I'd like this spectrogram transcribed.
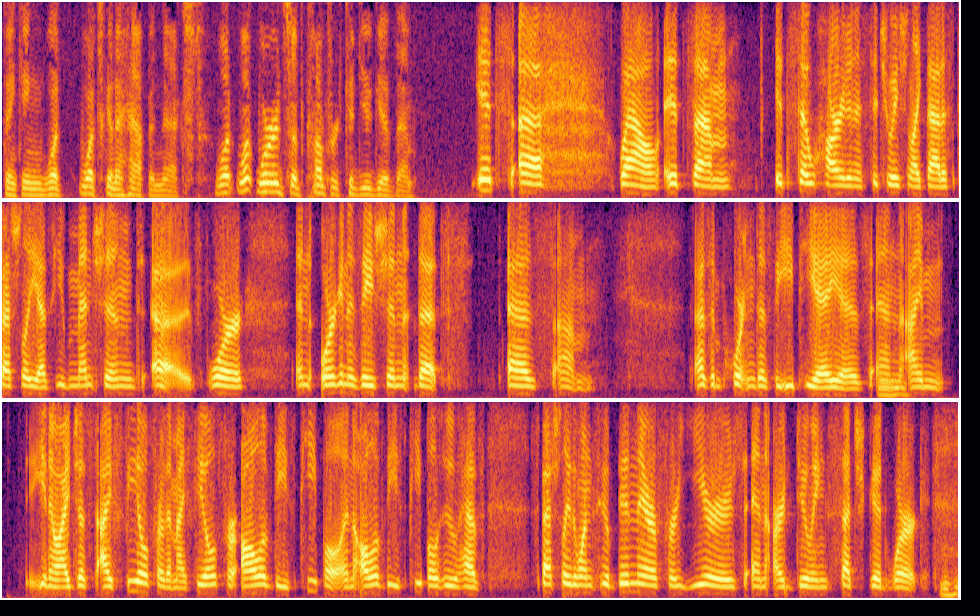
thinking what what's going to happen next? What what words of comfort could you give them? It's uh, wow, it's um, it's so hard in a situation like that, especially as you mentioned, uh, for an organization that's as um, as important as the EPA is, and mm-hmm. I'm, you know, I just I feel for them. I feel for all of these people and all of these people who have, especially the ones who have been there for years and are doing such good work. Mm-hmm.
